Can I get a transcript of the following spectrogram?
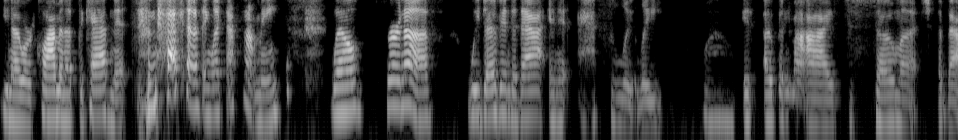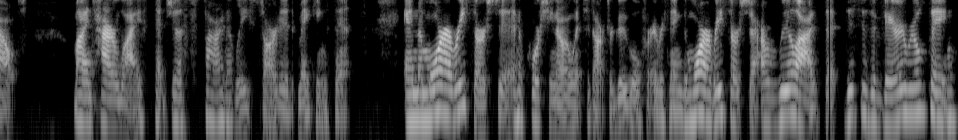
you know, are climbing up the cabinets and that kind of thing. Like, that's not me. Well, sure enough, we dove into that and it absolutely wow it opened my eyes to so much about my entire life that just finally started making sense and the more i researched it and of course you know i went to dr google for everything the more i researched it i realized that this is a very real thing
